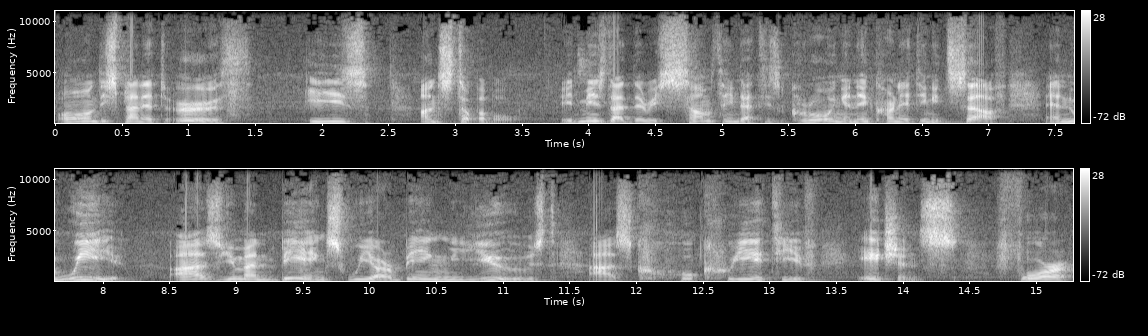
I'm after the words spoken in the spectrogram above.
on this planet Earth is unstoppable. It means that there is something that is growing and incarnating itself, and we, as human beings, we are being used as co creative agents for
